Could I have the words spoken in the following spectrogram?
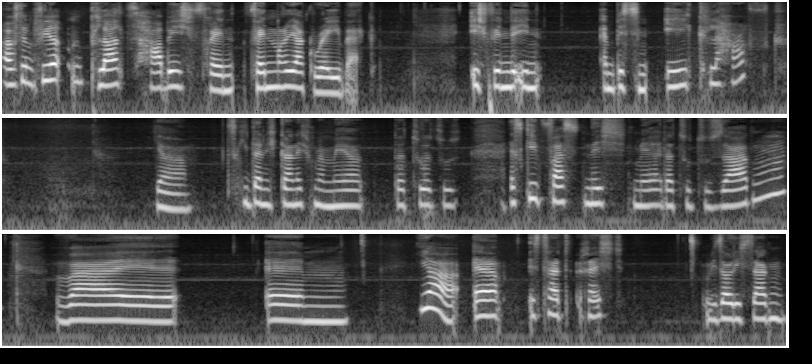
Auf dem vierten Platz habe ich Fenrir Greyback. Ich finde ihn ein bisschen ekelhaft. Ja, es gibt eigentlich gar nicht mehr mehr dazu zu. Es gibt fast nicht mehr dazu zu sagen, weil ähm, Ja, er ist halt recht, wie soll ich sagen,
